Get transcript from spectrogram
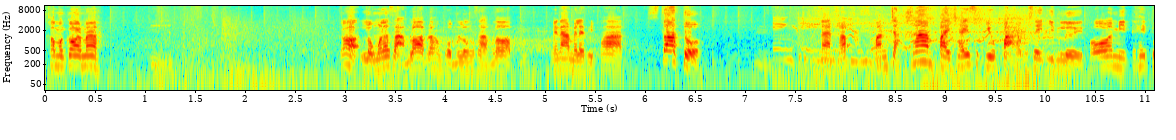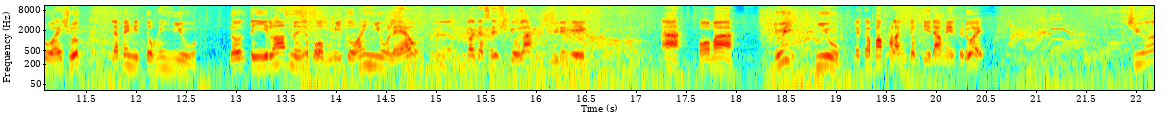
เข้ามังกรมาก็ลงมาแล้วสามรอบแล้วของผมลงสามรอบ ไม่น่ามีอะไรผิดพลาดสตาร์ทตัวนะครับ มันจะข้ามไปใช้สกิลป่าของเซอินเลย เพราะว่ามันมีให้ตัวให้ชุบ และไม่มีตัวให้ฮิว โดนตีรอบหนึ่งครับผมมีตัวให้ฮิวแล้ว ก็จะใช้สกิลล่างของยุ้ยนั่นเองอะพอมายุ้ยฮิวแล้วก็บัฟพลังโจมตีดาเมจไปด้วยเชื่อ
